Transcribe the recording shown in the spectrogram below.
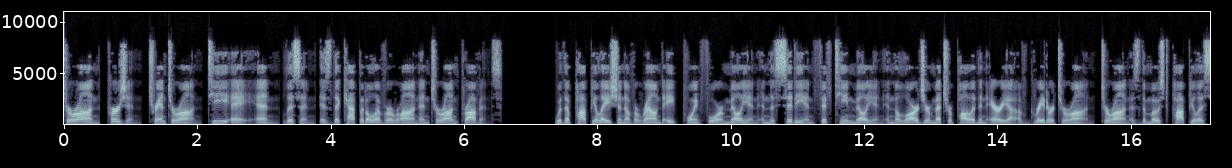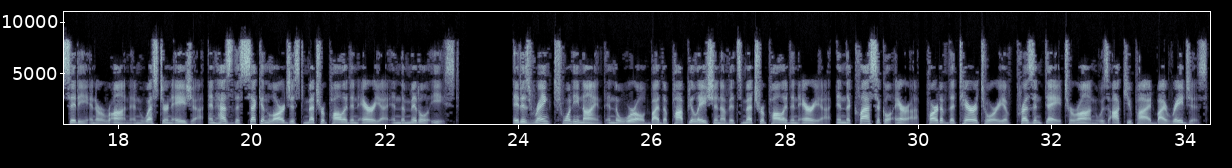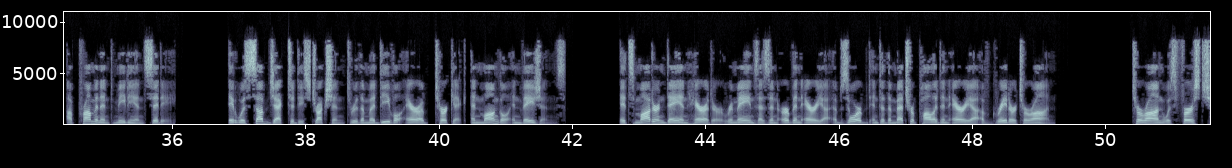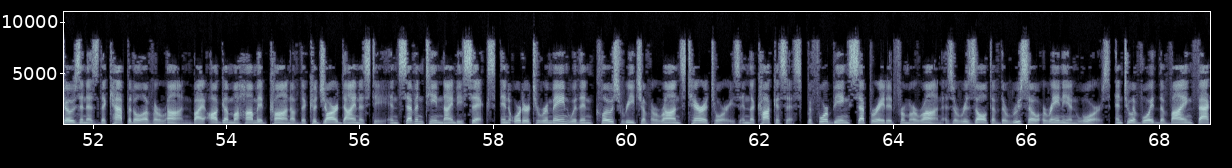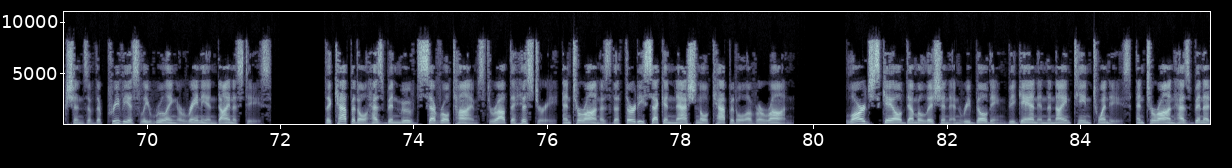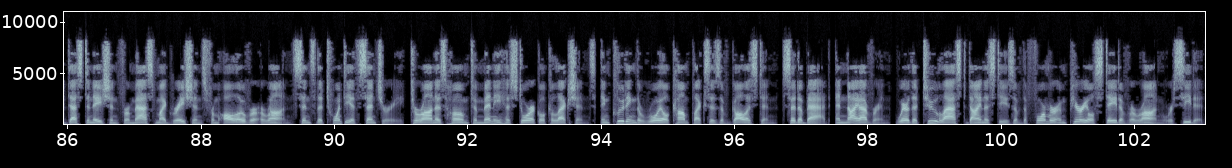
Tehran, Persian, Tran Tehran listen is the capital of Iran and Tehran province. With a population of around 8.4 million in the city and 15 million in the larger metropolitan area of Greater Tehran, Tehran is the most populous city in Iran and Western Asia, and has the second largest metropolitan area in the Middle East. It is ranked 29th in the world by the population of its metropolitan area. In the Classical era, part of the territory of present-day Tehran was occupied by Rages, a prominent Median city. It was subject to destruction through the medieval Arab, Turkic, and Mongol invasions. Its modern-day inheritor remains as an urban area absorbed into the metropolitan area of Greater Tehran. Tehran was first chosen as the capital of Iran by Aga Muhammad Khan of the Qajar dynasty in 1796, in order to remain within close reach of Iran's territories in the Caucasus, before being separated from Iran as a result of the Russo-Iranian Wars, and to avoid the vying factions of the previously ruling Iranian dynasties. The capital has been moved several times throughout the history, and Tehran is the 32nd national capital of Iran. Large-scale demolition and rebuilding began in the 1920s, and Tehran has been a destination for mass migrations from all over Iran since the 20th century. Tehran is home to many historical collections, including the royal complexes of Golestan, Sadabad, and Niavaran, where the two last dynasties of the former imperial state of Iran were seated.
